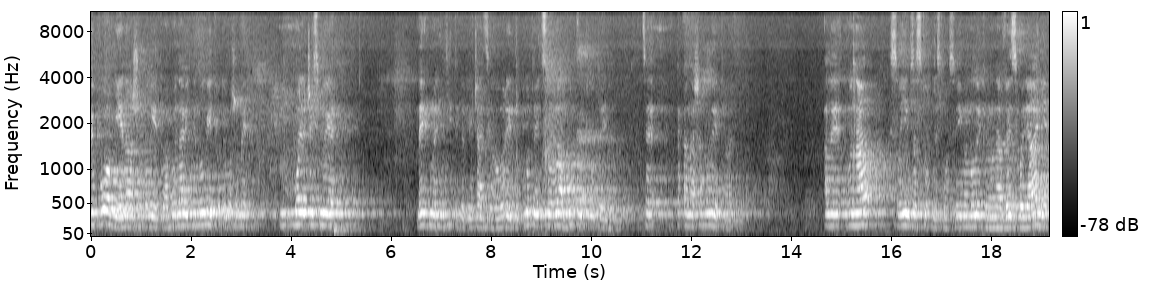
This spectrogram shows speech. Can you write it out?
виповнює нашу молитву, або навіть не молитву, тому що ми, молячись, ми, ми як малі діти, як вчаться говорити, плутають слова, букви плутають. Це така наша молитва. Але вона своїм заступництвом, своїми молитвами вона визволяє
